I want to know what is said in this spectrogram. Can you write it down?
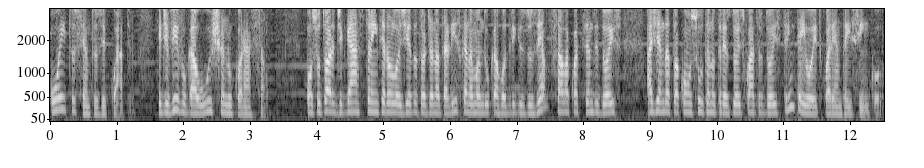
804. Rede Vivo Gaúcha no coração. Consultório de Gastroenterologia Dr. Jonathan Lisca na Manduca Rodrigues 200, sala 402. Agenda tua consulta no 3242 3845.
